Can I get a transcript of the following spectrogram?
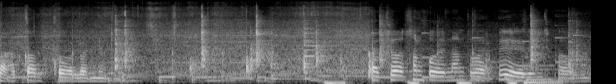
బాగా కలుపుకోవాలండి. పచ్చివాసన పోయినంత వరకు వేగించుకోవాలండి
